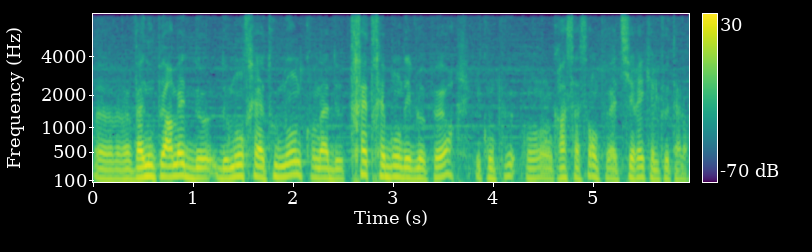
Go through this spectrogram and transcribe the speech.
va nous permettre de, montrer à tout le monde qu'on a de très très bons développeurs et qu'on peut, grâce à ça, on peut attirer quelques talents.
